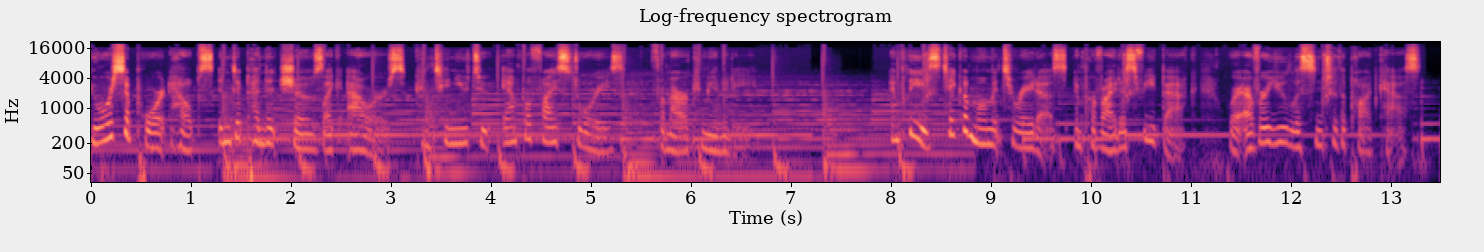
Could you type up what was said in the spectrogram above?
Your support helps independent shows like ours continue to amplify stories from our community. And please take a moment to rate us and provide us feedback wherever you listen to the podcast.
